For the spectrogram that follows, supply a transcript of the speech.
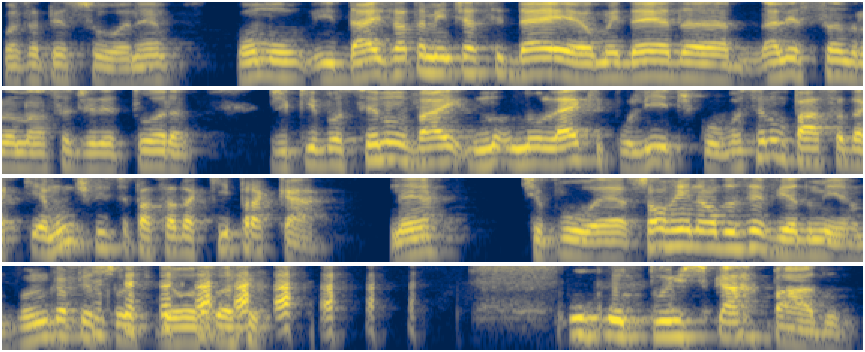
com essa pessoa, né? Como e dá exatamente essa ideia, uma ideia da Alessandra, nossa diretora, de que você não vai no, no leque político, você não passa daqui, é muito difícil passar daqui para cá, né? Tipo, é só o Reinaldo Azevedo mesmo. A única pessoa que deu essa. o Putu escarpado.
